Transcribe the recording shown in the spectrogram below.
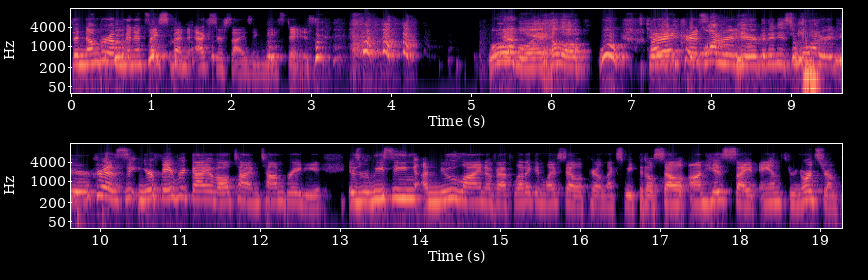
the number of minutes I spend exercising these days. Oh boy, hello. Woo. All right, Chris. water in here. Gonna need some water in here. Chris, your favorite guy of all time, Tom Brady, is releasing a new line of athletic and lifestyle apparel next week that he'll sell on his site and through Nordstrom.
